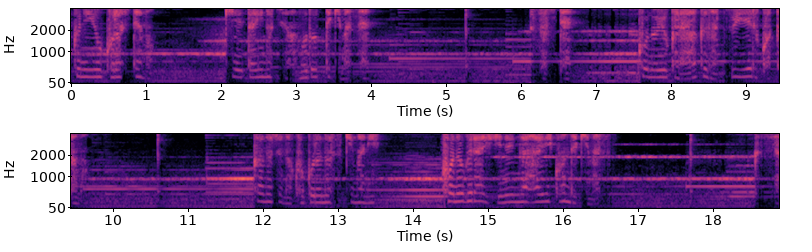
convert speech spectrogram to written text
悪人を殺しても消えた命は戻ってきません。そしてこの世から悪がついえることも彼女の心の隙間にほの暗い疑念が入り込んできます。くしゃ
